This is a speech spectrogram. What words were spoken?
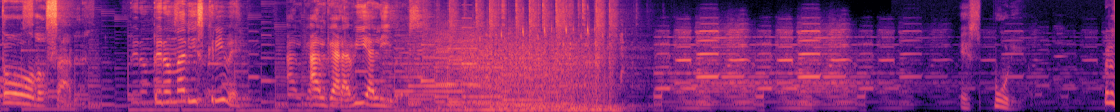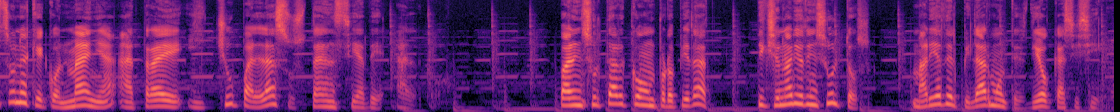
todos hablan, pero nadie escribe. Algarabía Libros. Espurio. Persona que con maña atrae y chupa la sustancia de algo. Para insultar con propiedad. Diccionario de insultos. María del Pilar Montes de Oca, Sicilia.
